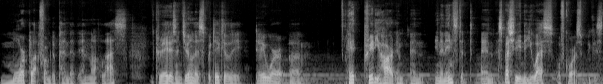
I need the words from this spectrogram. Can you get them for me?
more platform dependent and not less, creators and journalists, particularly, they were um, hit pretty hard and, and in an instant, and especially in the US, of course, because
